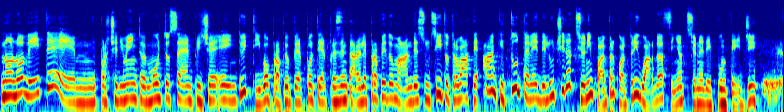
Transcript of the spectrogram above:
non lo avete. E, mh, mm, il procedimento è molto semplice e intuitivo proprio per poter presentare le proprie domande. Sul sito trovate anche tutte le delucidazioni poi per quanto riguarda l'assegnazione dei punteggi.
